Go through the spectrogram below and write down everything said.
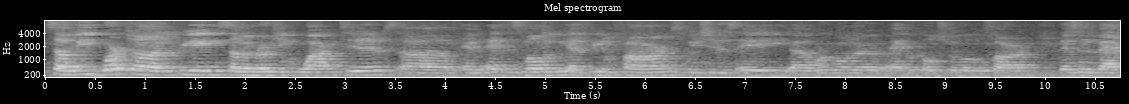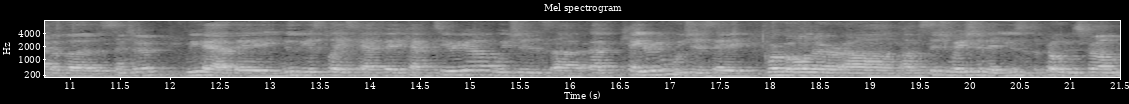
So we worked on creating some emerging cooperatives, um, and at this moment we have Freedom Farms, which is a uh, worker-owner agricultural farm that's in the back of uh, the center. We have a Nubia's Place Cafe Cafeteria, which is uh, a catering, which is a worker-owner um, um, situation that uses the produce from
